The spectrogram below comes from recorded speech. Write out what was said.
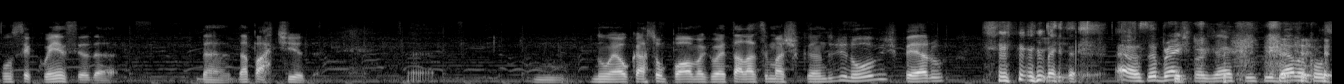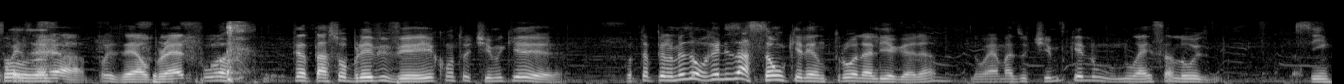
consequência da, da, da partida. É, não é o Carson Palmer que vai estar lá se machucando de novo, espero. é, o seu Bradford, já que, que belo consolo. Pois né? é, pois é, o Bradford tentar sobreviver aí contra o time que pelo menos a organização que ele entrou na liga, né? Não é mais o time, porque ele não, não é em São Luís. Sim.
